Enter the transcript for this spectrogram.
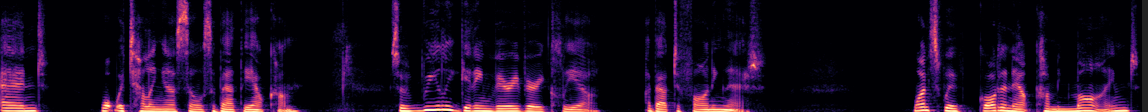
And what we're telling ourselves about the outcome. So, really getting very, very clear about defining that. Once we've got an outcome in mind,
